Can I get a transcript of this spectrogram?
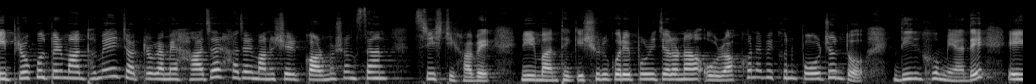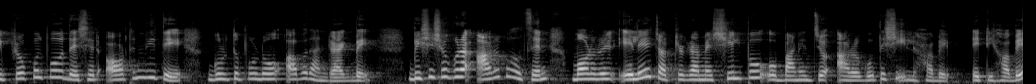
এই প্রকল্পের মাধ্যমে চট্টগ্রামে হাজার হাজার মানুষের কর্মসংস্থান সৃষ্টি হবে। নির্মাণ থেকে শুরু করে পরিচালনা ও রক্ষণাবেক্ষণ পর্যন্ত দীর্ঘমেয়াদে এই প্রকল্প দেশের অর্থনীতিতে গুরুত্বপূর্ণ অবদান রাখবে। বিশেষজ্ঞরা আরও বলছেন, মনোরেল এলে চট্টগ্রামের শিল্প ও বাণিজ্য আরও গতিশীল হবে। এটি হবে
